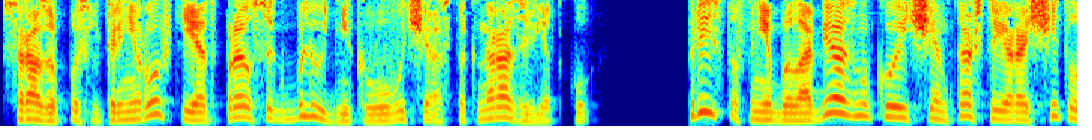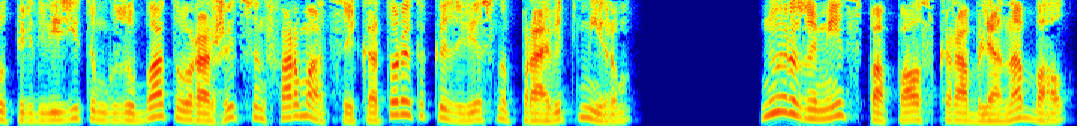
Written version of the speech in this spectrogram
Сразу после тренировки я отправился к Блюдникову в участок на разведку. Пристав мне был обязан кое-чем, так что я рассчитывал перед визитом к Зубатову разжиться информацией, которая, как известно, правит миром. Ну и, разумеется, попал с корабля на бал.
